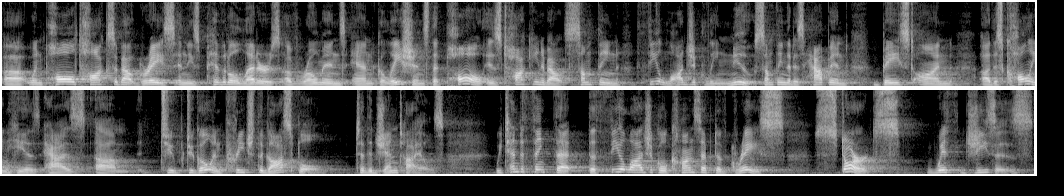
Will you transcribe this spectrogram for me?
uh, when Paul talks about grace in these pivotal letters of Romans and Galatians, that Paul is talking about something theologically new, something that has happened based on uh, this calling he is, has um, to, to go and preach the gospel to the Gentiles. We tend to think that the theological concept of grace starts with Jesus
